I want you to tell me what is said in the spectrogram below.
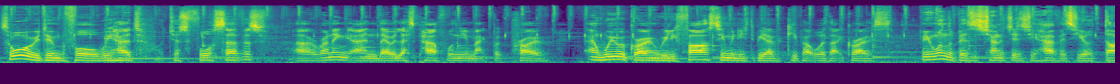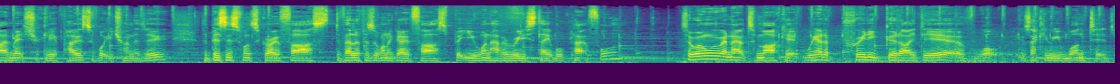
So what we were doing before, we had just four servers uh, running and they were less powerful than your MacBook Pro. And we were growing really fast and we needed to be able to keep up with that growth. I mean, one of the business challenges you have is you're diametrically opposed to what you're trying to do. The business wants to grow fast, developers want to go fast, but you want to have a really stable platform. So when we went out to market, we had a pretty good idea of what exactly we wanted.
